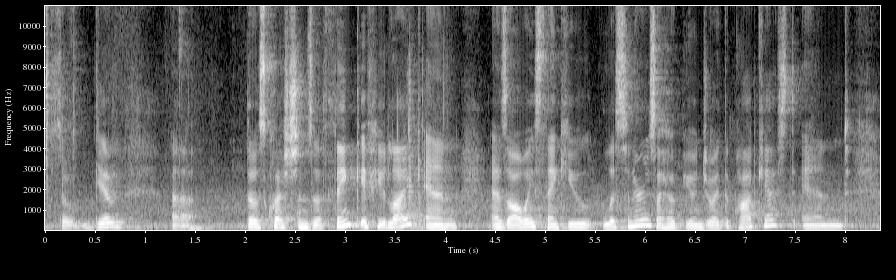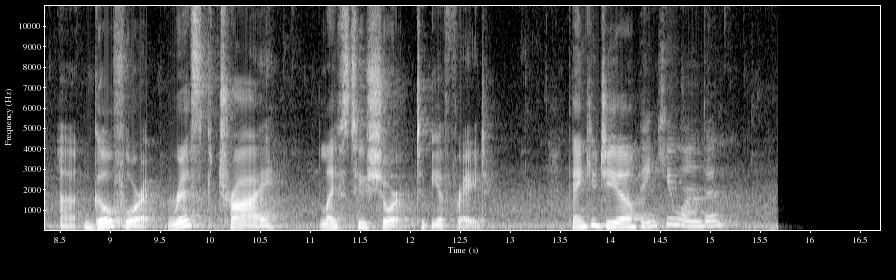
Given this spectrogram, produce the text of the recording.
So give uh, those questions a think if you'd like. And as always, thank you, listeners. I hope you enjoyed the podcast and uh, go for it. Risk, try. Life's too short to be afraid. Thank you, Gio. Thank you, Wanda.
